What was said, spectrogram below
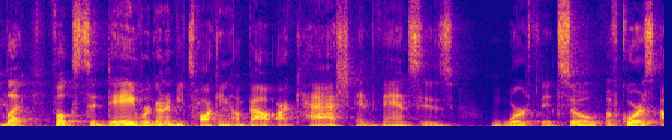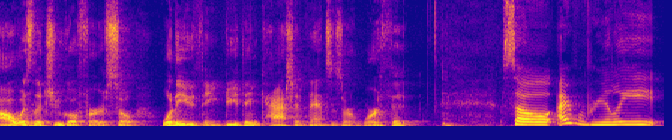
But, folks, today we're going to be talking about our cash advances worth it. So, of course, I always let you go first. So, what do you think? Do you think cash advances are worth it? So, I really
